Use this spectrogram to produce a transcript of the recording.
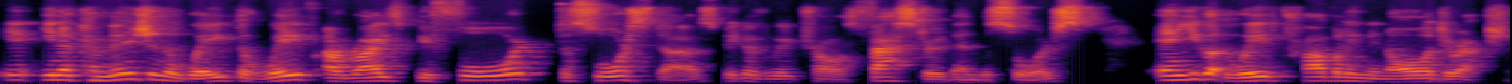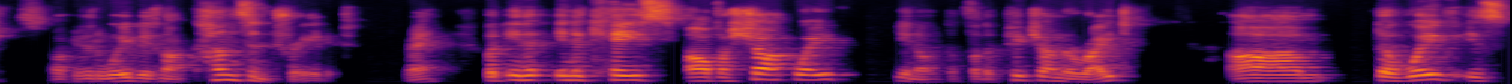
in, a conventional wave, the wave arrives before the source does because wave travels faster than the source. And you got the wave traveling in all directions. Okay, the wave is not concentrated, right? But in a, in a case of a shock wave, you know, for the picture on the right, um, the wave is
